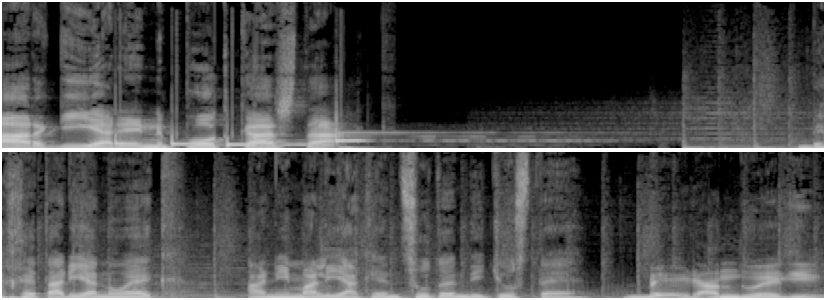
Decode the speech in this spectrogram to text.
argiaren podcastak. Vegetarianoek animaliak entzuten dituzte. Beranduegi,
